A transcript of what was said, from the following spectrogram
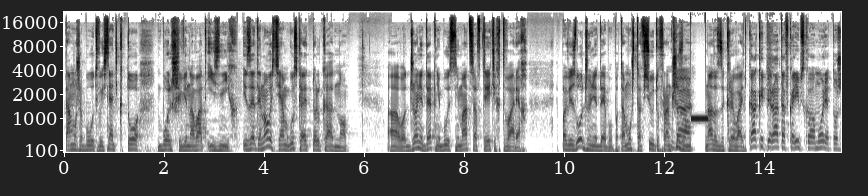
Там уже будут выяснять, кто больше виноват из них. Из этой новости я могу сказать только одно. А, Вот Джонни Депп не будет сниматься в третьих тварях. Повезло Джонни Деппу, потому что всю эту франшизу Да. надо закрывать. Как и пиратов Карибского моря тоже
